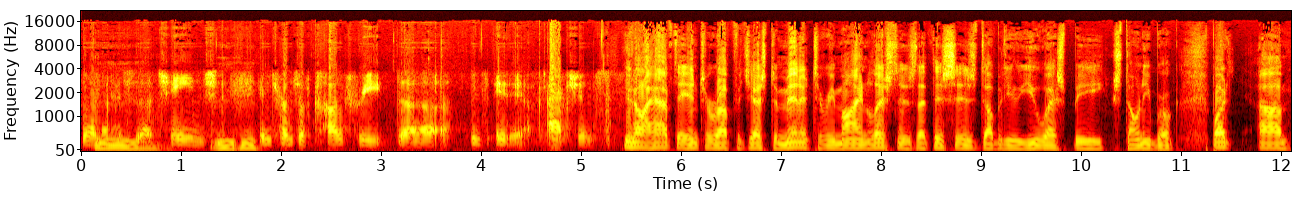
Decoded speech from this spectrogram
then that has uh, changed mm-hmm. in terms of concrete uh, in, in, actions. You know, I have to interrupt for just a minute to remind listeners that this is WUSB Stony Brook, but um,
